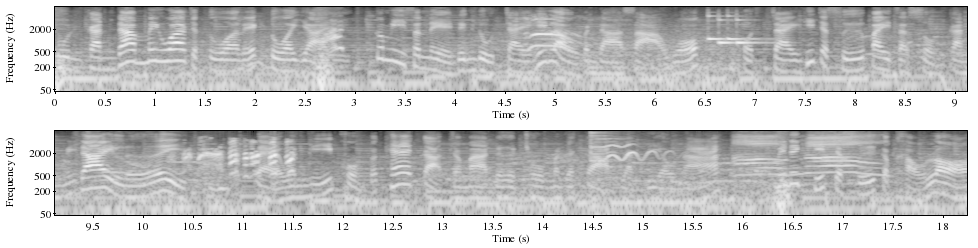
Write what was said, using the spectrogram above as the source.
หุ่นกันดั้มไม่ว่าจะตัวเล็กตัวใหญ่ ก็มีเสน่ห์ดึงดูดใจให้เหล่าบรรดาสาวกอดใจที่จะซื้อไปสะสมกันไม่ได้เลย แต่วันนี้ผมก็แค่กะจะมาเดินชมบรรยากาศอย่างเดียวนะ ไม่ได้คิดจะซื้อกับเขาหรอก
